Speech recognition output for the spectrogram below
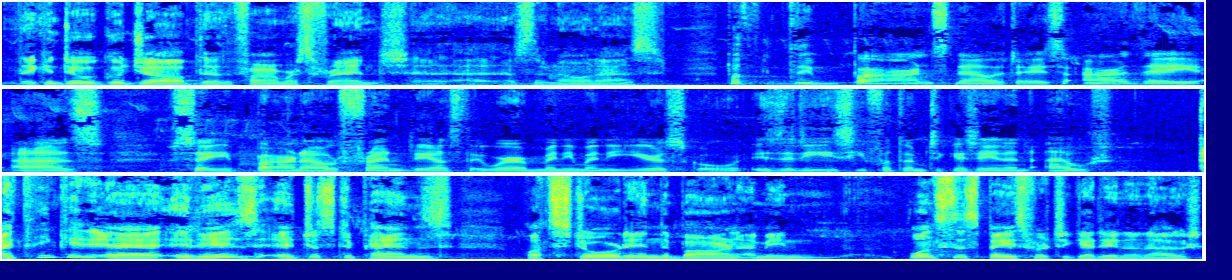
They can do a good job. They're the farmer's friend, uh, as they're known as. But the barns nowadays, are they as, say, barn owl friendly as they were many, many years ago? Is it easy for them to get in and out? I think it, uh, it is. It just depends what's stored in the barn. I mean, once the space were to get in and out,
